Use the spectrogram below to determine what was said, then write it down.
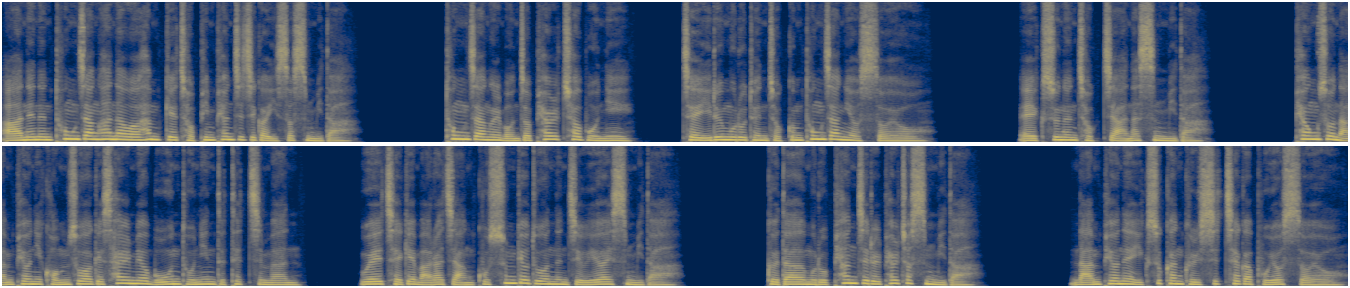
안에는 통장 하나와 함께 접힌 편지지가 있었습니다. 통장을 먼저 펼쳐보니 제 이름으로 된 적금 통장이었어요. 액수는 적지 않았습니다. 평소 남편이 검소하게 살며 모은 돈인 듯 했지만 왜 제게 말하지 않고 숨겨두었는지 의아했습니다. 그 다음으로 편지를 펼쳤습니다. 남편의 익숙한 글씨체가 보였어요.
